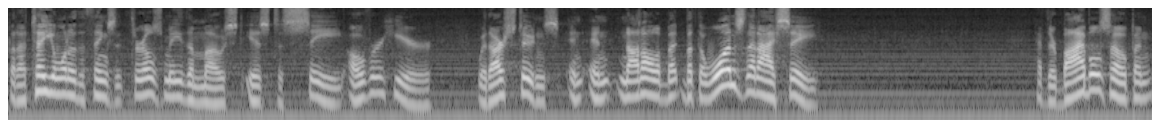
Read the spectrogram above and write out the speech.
But I tell you one of the things that thrills me the most is to see over here with our students and, and not all but but the ones that I see have their Bibles open.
